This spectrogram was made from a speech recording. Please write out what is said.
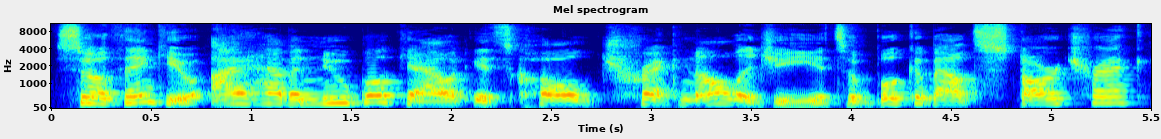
So thank you. I have a new book out. It's called Treknology. It's a book about Star Trek,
